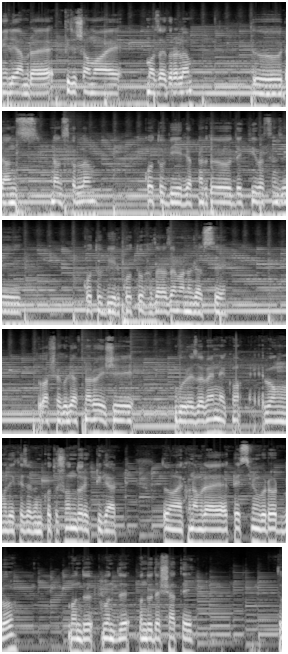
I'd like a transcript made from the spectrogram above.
মিলে আমরা কিছু সময় মজা করালাম। তো ডান্স ডান্স করলাম। কত ভিড় আপনারা তো দেখতেই পাচ্ছেন যে কত ভিড় কত হাজার হাজার মানুষ আসছে। তো আশা করি আপনারাও এসে ঘুরে যাবেন এবং দেখে যাবেন কত সুন্দর একটি ঘাট। তো এখন আমরা একটা স্প্রিং বোর্ডে উঠবো বন্ধু বন্ধু, বন্ধুদের সাথে। তো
